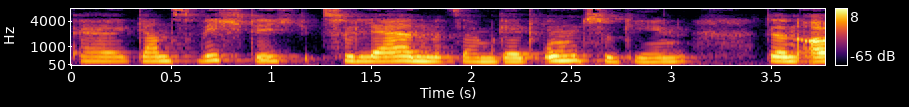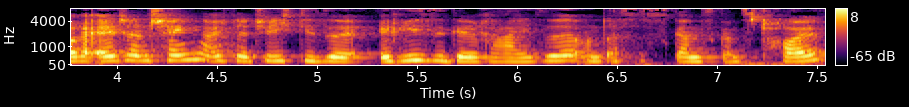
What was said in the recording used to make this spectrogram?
äh, ganz wichtig zu lernen, mit seinem Geld umzugehen. Denn eure Eltern schenken euch natürlich diese riesige Reise und das ist ganz, ganz toll.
